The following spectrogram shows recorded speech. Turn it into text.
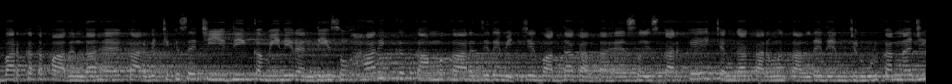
ਬਰਕਤ ਪਾ ਦਿੰਦਾ ਹੈ। ਘਰ ਵਿੱਚ ਕਿਸੇ ਚੀਜ਼ ਦੀ ਕਮੀ ਨਹੀਂ ਰਹਿੰਦੀ, ਸੋ ਹਰ ਇੱਕ ਕੰਮ ਕਾਰਜ ਦੇ ਵਿੱਚ ਵਾਧਾ ਕਰਦਾ ਹੈ। ਸੋ ਇਸ ਕਰਕੇ ਚੰਗਾ ਕਰਮ ਕੱਲ ਦੇ ਦਿਨ ਜ਼ਰੂਰ ਕਰਨਾ ਜੀ।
